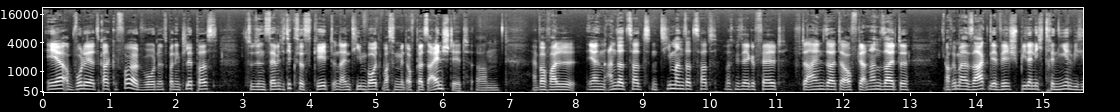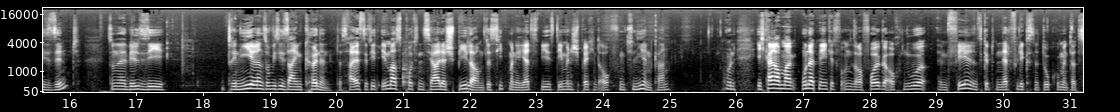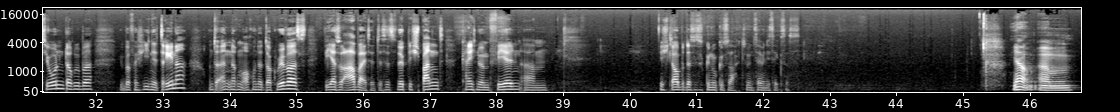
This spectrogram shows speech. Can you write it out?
er, obwohl er jetzt gerade gefeuert worden ist bei den Clippers, zu den 76ers geht und ein Team baut, was im Moment auf Platz 1 steht. Ähm, einfach weil er einen Ansatz hat, einen Teamansatz hat, was mir sehr gefällt. Auf der einen Seite, auf der anderen Seite auch immer sagt, er will Spieler nicht trainieren, wie sie sind, sondern er will sie trainieren, so wie sie sein können. Das heißt, er sieht immer das Potenzial der Spieler und das sieht man ja jetzt, wie es dementsprechend auch funktionieren kann. Und ich kann auch mal unabhängig jetzt von unserer Folge auch nur empfehlen, es gibt in Netflix eine Dokumentation darüber, über verschiedene Trainer, unter anderem auch unter Doc Rivers, wie er so arbeitet. Das ist wirklich spannend, kann ich nur empfehlen. Ähm, ich glaube, das ist genug gesagt zu den 76ers. Ja, ähm,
